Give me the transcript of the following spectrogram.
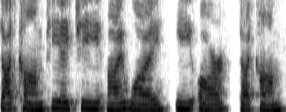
dot com, P A T I Y E R dot com.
